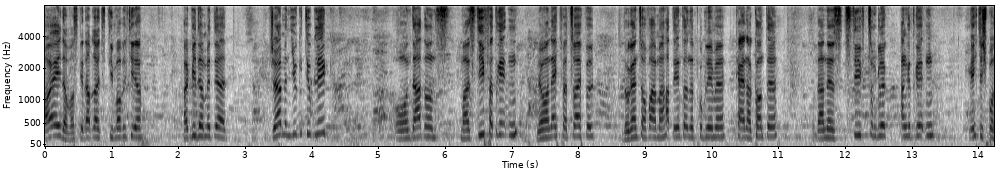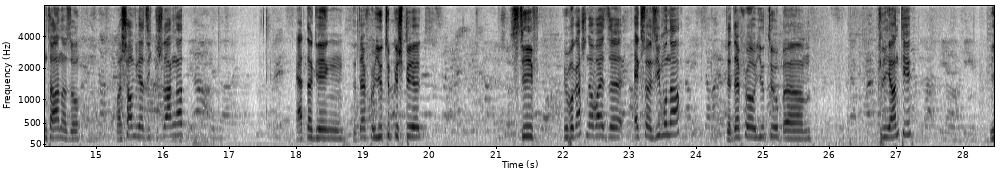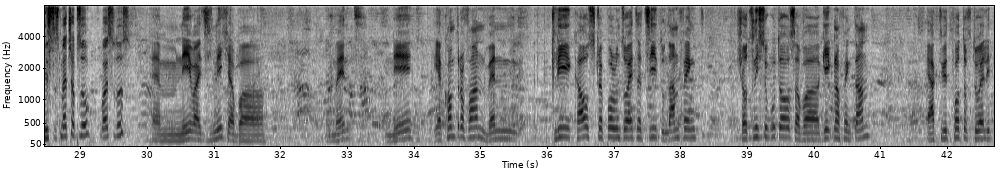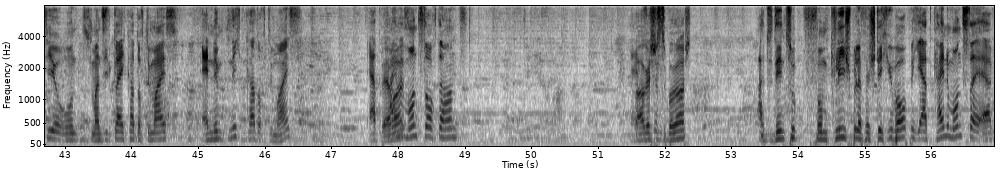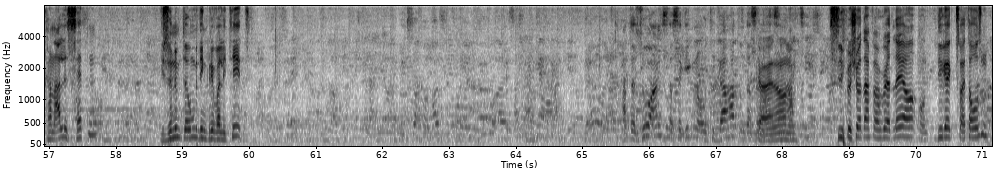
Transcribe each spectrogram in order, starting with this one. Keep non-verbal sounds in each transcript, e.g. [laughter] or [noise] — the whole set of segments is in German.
Alter, was geht ab, Leute? Team Mobbelt hier. Heute wieder mit der German YouTube League. Und da hat uns mal Steve vertreten. Wir waren echt verzweifelt. Lorenz auf einmal hatte Internetprobleme, keiner konnte. Und dann ist Steve zum Glück angetreten. Richtig spontan, also mal schauen, wie er sich geschlagen hat. Er hat dagegen The Death Row YouTube gespielt. Steve überraschenderweise extra Simona. The Death Row YouTube ähm, Clianti. Wie ist das Matchup so? Weißt du das? Ähm, nee, weiß ich nicht, aber Moment, nee. Er kommt drauf an, wenn Klee Chaos, Trapol und so weiter zieht und anfängt, schaut es nicht so gut aus, aber Gegner fängt an. Er aktiviert Pot of Duality und man sieht gleich Cut of the Mice. Er nimmt nicht Cut of the Mice. Er hat Wer keine weiß? Monster auf der Hand. Barisch ist überrascht. Also den Zug vom Klee-Spieler verstehe ich überhaupt nicht. Er hat keine Monster, er kann alles setten. Wieso nimmt er unbedingt Rivalität? Hat er so Angst, dass der Gegner OTK hat und dass er Keine Ahnung. Steve beschwört einfach Red Layer und direkt 2000.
